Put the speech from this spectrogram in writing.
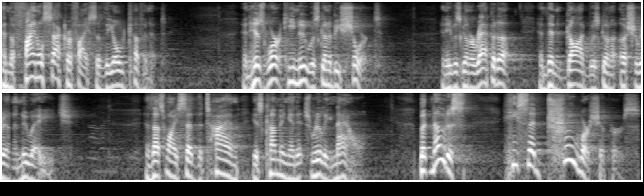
and the final sacrifice of the old covenant. And his work he knew was going to be short. And he was going to wrap it up. And then God was going to usher in a new age. And that's why he said the time is coming and it's really now. But notice, he said true worshipers.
